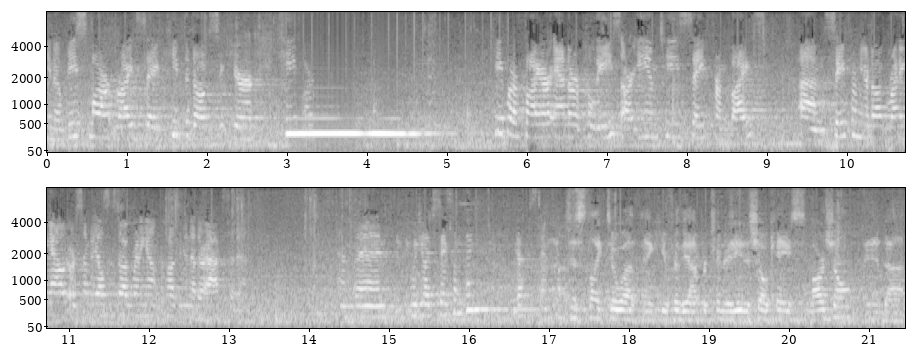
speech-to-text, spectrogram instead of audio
you know, be smart, ride safe, keep the dog secure, keep our keep our fire and our police, our EMTs safe from bites, um, safe from your dog running out or somebody else's dog running out and causing another accident. And then, would you like to say something? Go, Stan. just like to uh, thank you for the opportunity to showcase Marshall and uh,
